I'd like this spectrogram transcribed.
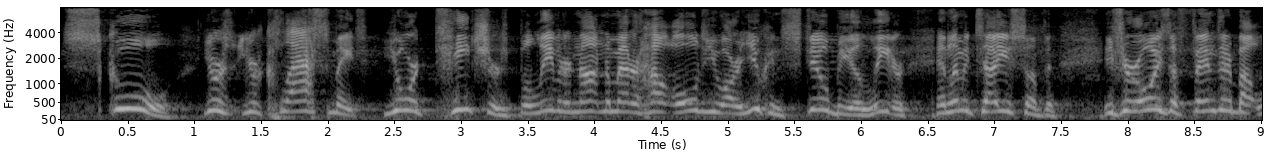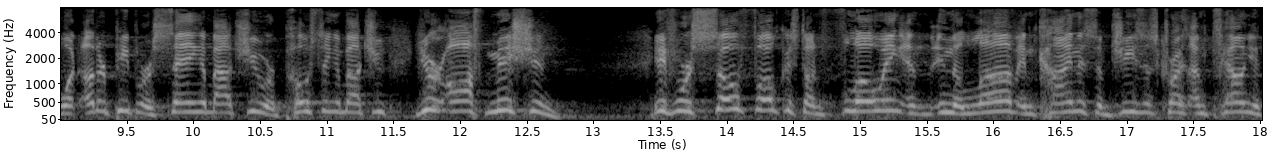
School, your, your classmates, your teachers, believe it or not, no matter how old you are, you can still be a leader. And let me tell you something if you're always offended about what other people are saying about you or posting about you, you're off mission. If we're so focused on flowing in, in the love and kindness of Jesus Christ, I'm telling you,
